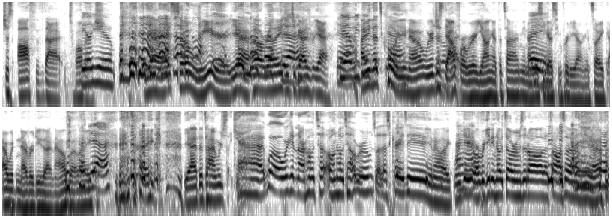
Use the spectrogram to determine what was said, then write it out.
just off of that 12 Feel inch. you. Yeah, it's so weird. Yeah. Oh, really? Did you guys? Yeah. Yeah, we I mean, that's cool. yeah. You know, we were just down lot. for it. We were young at the time. You know, I guess you guys seem pretty young. It's like I would never do that now, but like, Yeah. it's like, yeah, at the time we're just like, yeah, whoa, we're getting our hotel own hotel rooms. Oh, that's crazy. You know, like we're I getting, have- are we getting hotel rooms at all? That's awesome. You know,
